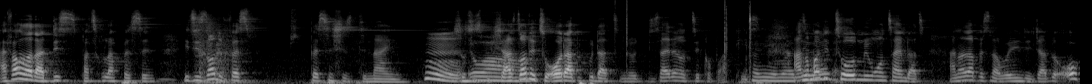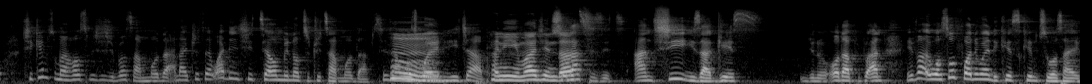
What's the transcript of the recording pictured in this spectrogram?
i found out that this particular person it is not the first person she's denying Hmm. so. Wow. she has done it to other people that you know decided not to take up her case Can you imagine? and somebody told me one time that another person that wearing hijab oh she came to my hospital she brought her mother and i treated her. why didn't she tell me not to treat her mother since i was Hmm. wearing hijab Can you imagine so that? that is it and she is against you know other people and in fact it was so funny when the case came to us i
